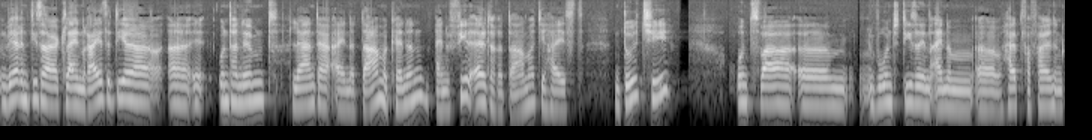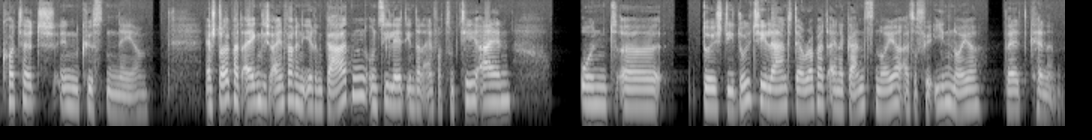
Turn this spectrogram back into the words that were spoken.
und während dieser kleinen Reise, die er äh, unternimmt, lernt er eine Dame kennen, eine viel ältere Dame, die heißt Dulci. Und zwar ähm, wohnt diese in einem äh, halb verfallenen Cottage in Küstennähe. Er stolpert eigentlich einfach in ihren Garten und sie lädt ihn dann einfach zum Tee ein. Und äh, durch die Dulci lernt der Robert eine ganz neue, also für ihn neue Welt kennen.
